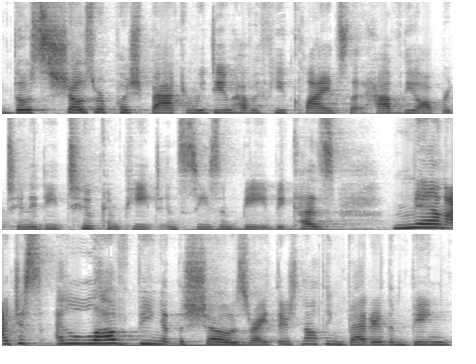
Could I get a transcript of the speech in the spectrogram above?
those shows were pushed back and we do have a few clients that have the opportunity to compete in season B because man, I just I love being at the shows, right? There's nothing better than being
